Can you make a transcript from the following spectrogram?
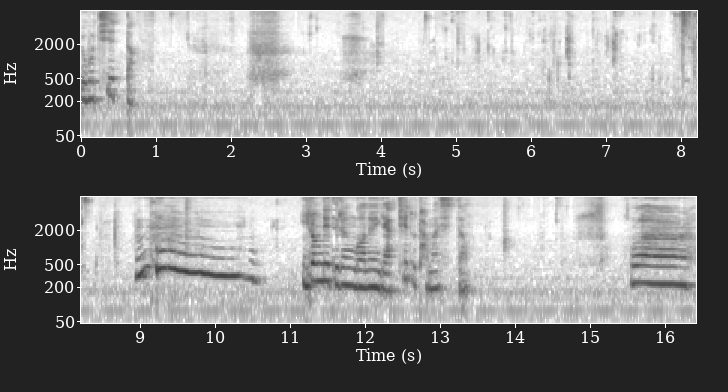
요거 치즈떡 음. 이런 데 들은 거는 야채도 다 맛있어 와.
